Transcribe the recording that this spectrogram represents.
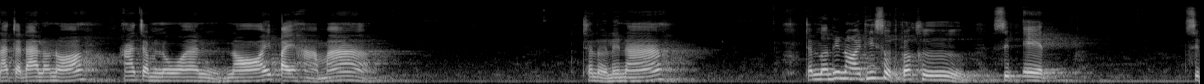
น่าจะได้แล้วเนาะห้าจำนวนน้อยไปหามาก เฉลยเลยนะจำนวนที่น้อยที่สุดก็คือ 11 12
